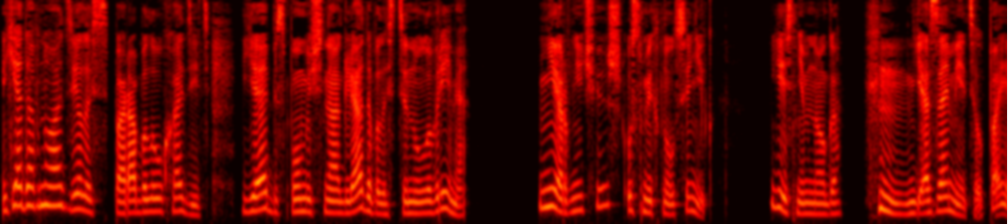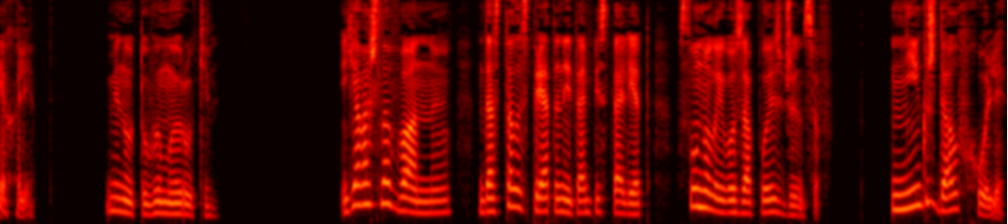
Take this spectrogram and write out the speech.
Я давно оделась, пора было уходить. Я беспомощно оглядывалась, тянула время. «Нервничаешь?» — усмехнулся Ник. «Есть немного». «Хм, я заметил. Поехали». «Минуту, вымою руки». Я вошла в ванную, достала спрятанный там пистолет, сунула его за пояс джинсов. Ник ждал в холле.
